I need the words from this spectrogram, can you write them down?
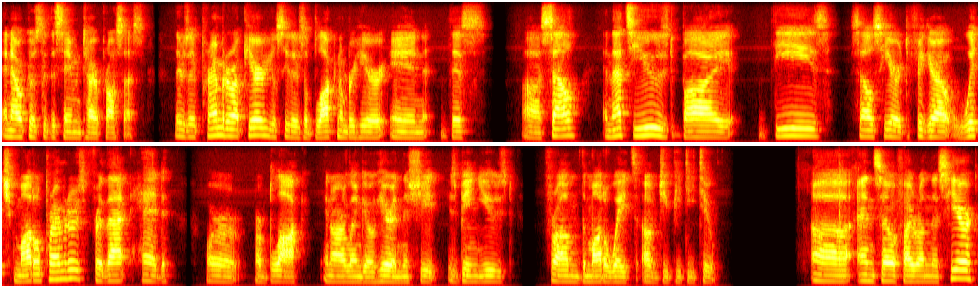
and now it goes through the same entire process. There's a parameter up here. You'll see there's a block number here in this uh, cell, and that's used by these cells here to figure out which model parameters for that head or, or block in our lingo here in this sheet is being used from the model weights of GPT-2. Uh, and so if I run this here,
